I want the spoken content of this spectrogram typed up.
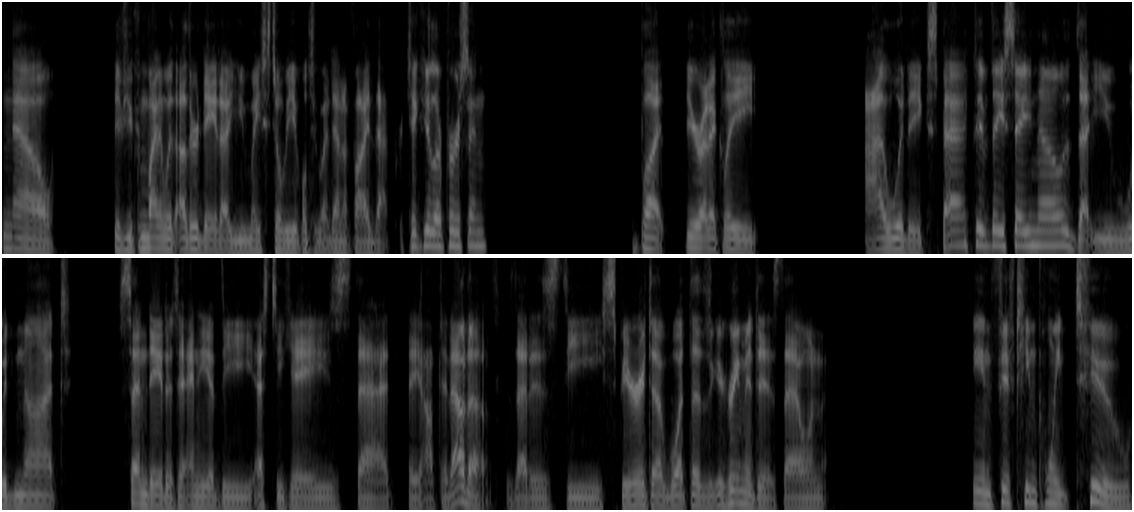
Now, if you combine it with other data, you may still be able to identify that particular person. But theoretically, I would expect if they say no that you would not send data to any of the SDKs that they opted out of. That is the spirit of what the agreement is. That one in 15.2,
